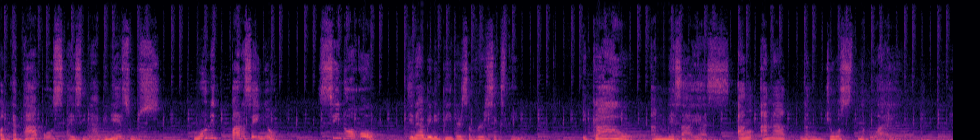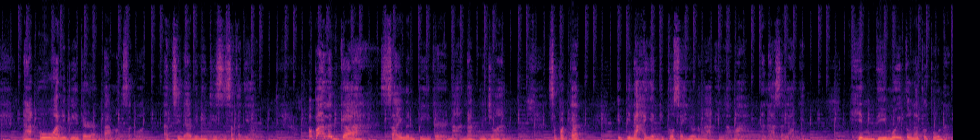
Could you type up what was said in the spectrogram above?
pagkatapos ay sinabi ni Jesus, Ngunit para sa inyo, sino ako? Tinabi ni Peter sa verse 16, Ikaw ang Mesayas, ang anak ng Diyos na buhay. Nakuha ni Peter ang tamang sagot at sinabi ni Jesus sa kanya, Mapalad ka, Simon Peter, na anak ni John, sapagkat ipinahayag ito sa iyo ng aking ama na nasa langit. Hindi mo ito natutunan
